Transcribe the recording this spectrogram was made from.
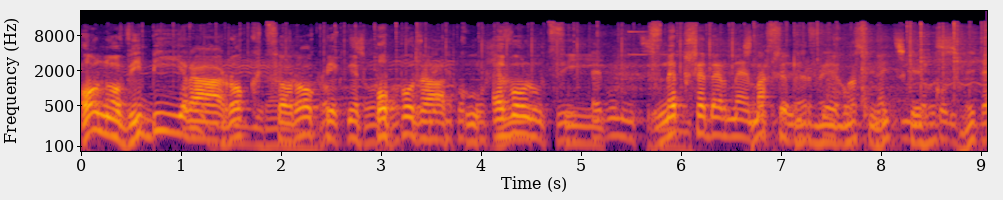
Ono vybírá rok co rok pěkně po pořádku evolucí z nepřeberné masy lidského, lidského smetí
